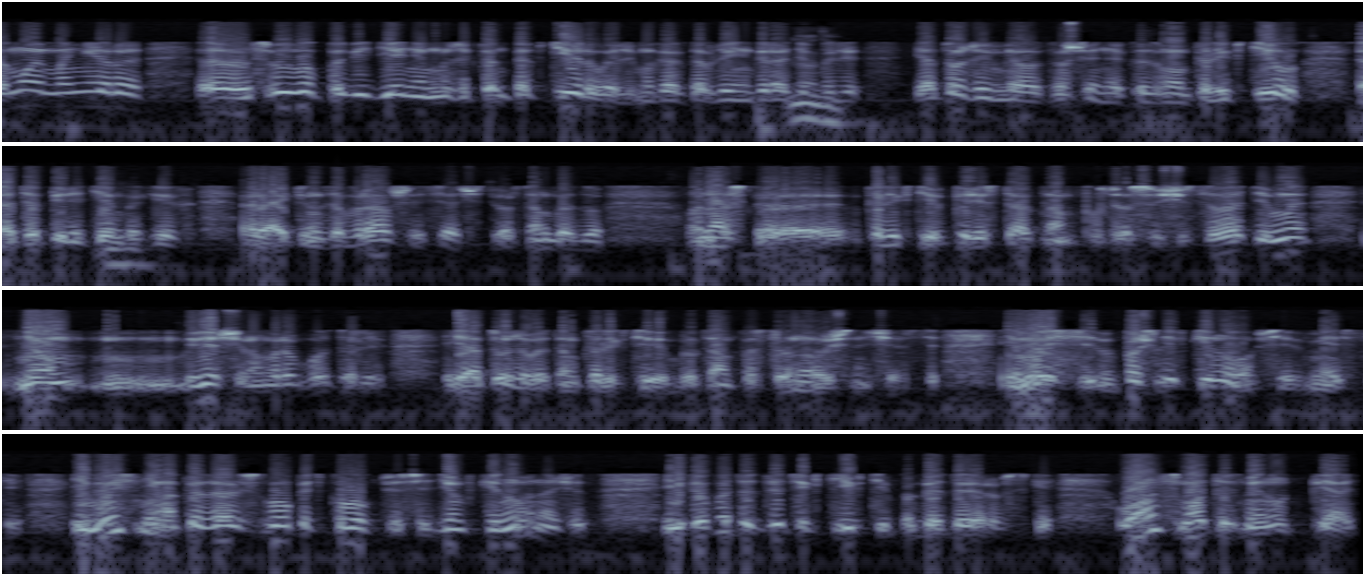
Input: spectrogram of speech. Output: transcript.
самой манеры э, своего поведения мы же контактировали, мы как-то в Ленинграде ну, были, я тоже имел отношение к этому коллективу, это перед тем, как их Райкин забрал в 64 году, у нас э, коллектив перестал там существовать, и мы днем, вечером работали, я тоже в этом коллективе был там постановочной части, и мы пошли в кино все вместе, и мы с ним оказались локоть к локтю, сидим в кино, значит, и какой-то детектив типа ГДРовский, он смотрит минут 5-6,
